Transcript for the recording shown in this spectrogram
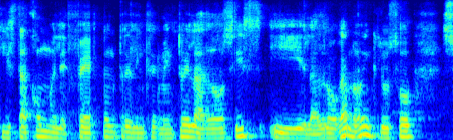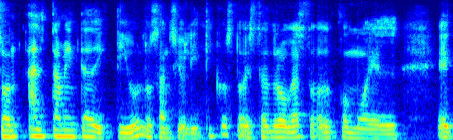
Aquí está como el efecto entre el incremento de la dosis y la droga, ¿no? Incluso son altamente adictivos los ansiolíticos, todas estas drogas, todo como el, el,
